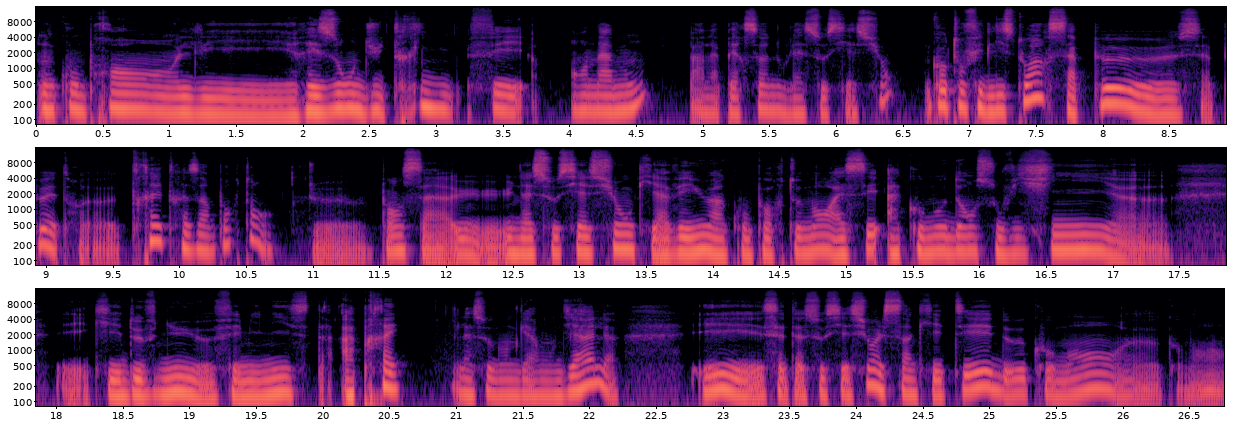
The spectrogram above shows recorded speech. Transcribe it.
on comprend les raisons du tri fait en amont par la personne ou l'association. Quand on fait de l'histoire, ça peut, ça peut être très très important. Je pense à une association qui avait eu un comportement assez accommodant sous Vichy euh, et qui est devenue euh, féministe après la Seconde Guerre mondiale et cette association, elle s'inquiétait de comment, euh, comment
